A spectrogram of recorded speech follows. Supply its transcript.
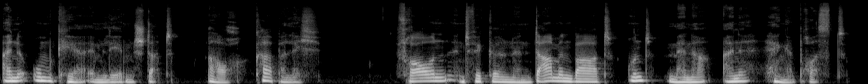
eine Umkehr im Leben statt, auch körperlich. Frauen entwickeln einen Damenbart und Männer eine Hängebrust.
